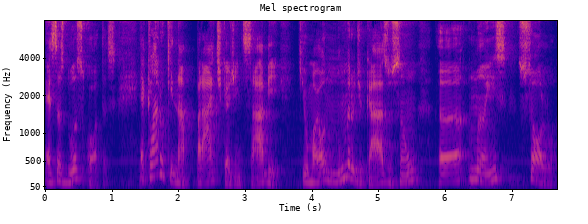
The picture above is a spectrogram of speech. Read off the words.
essas duas cotas. É claro que na prática a gente sabe que o maior número de casos são uh, mães solo,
